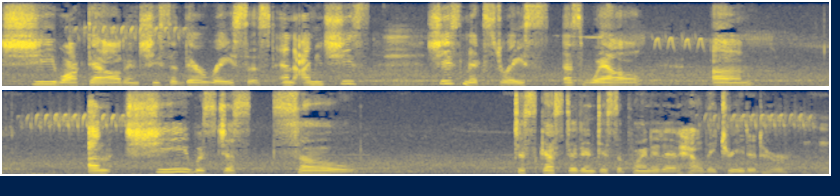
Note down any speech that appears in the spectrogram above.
she walked out and she said they're racist. And I mean, she's she's mixed race as well, um, and she was just so disgusted and disappointed at how they treated her. Mm-hmm.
